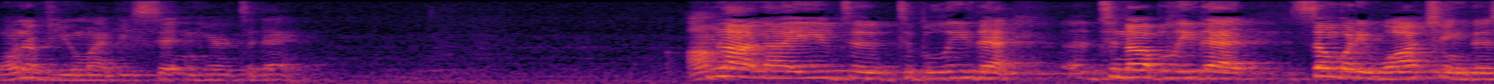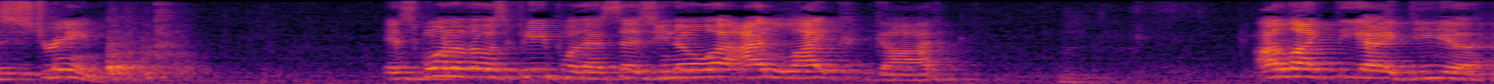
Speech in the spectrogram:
one of you might be sitting here today. I'm not naive to, to believe that, uh, to not believe that somebody watching this stream is one of those people that says, you know what, I like God. I like the idea,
